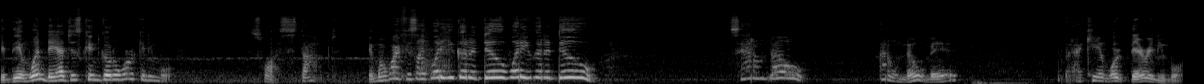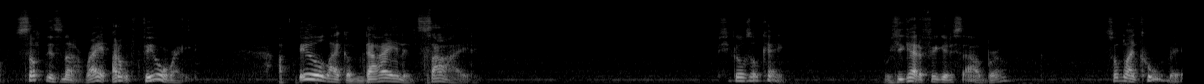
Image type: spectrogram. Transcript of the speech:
And then one day I just couldn't go to work anymore. So I stopped. And my wife is like, What are you going to do? What are you going to do? I say, I don't know. I don't know, man. But I can't work there anymore. Something's not right. I don't feel right. I feel like I'm dying inside. She goes, Okay. Well, you got to figure this out, bro. So I'm like, Cool, man.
